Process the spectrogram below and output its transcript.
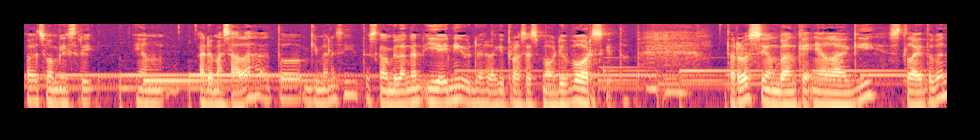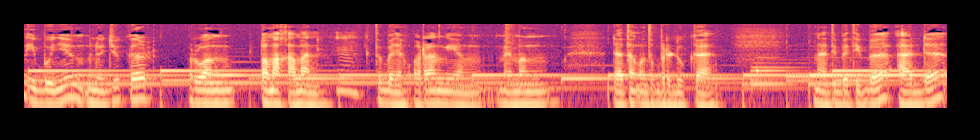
eh, suami istri yang ada masalah atau gimana sih? Terus kamu bilang kan iya ini udah lagi proses mau divorce gitu. Terus yang bangkainya lagi setelah itu kan ibunya menuju ke ruang pemakaman. Itu banyak orang yang memang datang untuk berduka. Nah tiba-tiba ada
